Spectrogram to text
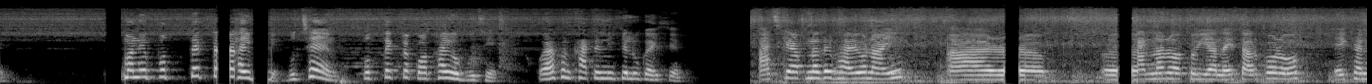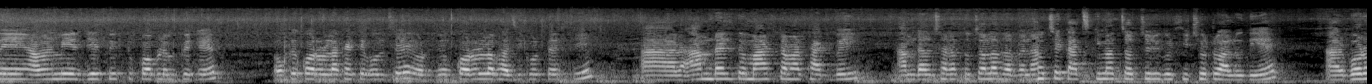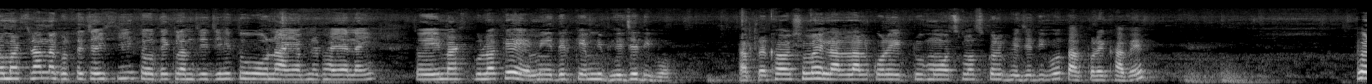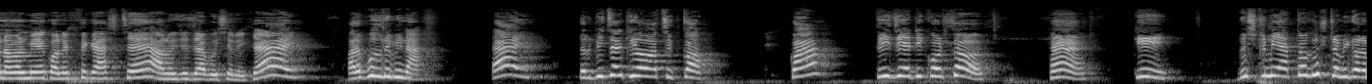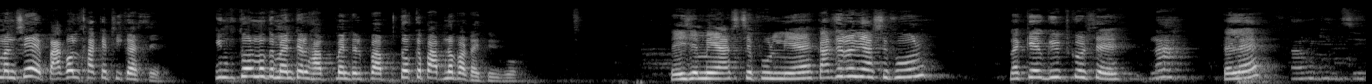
মানে প্রত্যেকটা কথাই বুঝছেন? প্রত্যেকটা কথাই ও বুঝে। ও এখন খাটের নিচে লুকাইছে। আজকে আপনাদের ভাইও নাই, আর রান্নারও অত ইয়া নাই। তারপরও এইখানে আমার মেয়ের যেহেতু একটু প্রবলেম পেটে, ওকে করলা খাইতে বলছে। ওর করলা ভাজি করতে আসছি। আর আমডাল তো মাছ টামার থাকবেই। আমডাল ছাড়া তো চলা যাবে না। হচ্ছে কাচকি মাছ, চচ্চড়ি করছি ছোট আলু দিয়ে। আর বড় মাছ রান্না করতে চাইছি, তো দেখলাম যে যেহেতু ও নাই, আপনার ভাইয়া নাই, তো এই মাছগুলোকে মেয়েদেরকে এমনি ভেজে দিব। আপনার খাওয়ার সময় লাল লাল করে একটু মচ মচ করে ভেজে দিব, তারপরে খাবে। এখন আমার মেয়ে কলেজ থেকে আসছে, আর ওই যে যা বসে রয়েছে এই, আরে ফুল দিবি না। এই, তোর বিচার কি হওয়া উচিত? ক ক, তুই যে এটি করছস হ্যাঁ কি? দুষ্টুমি, এত দুষ্টুমি করে মানুষে, পাগল থাকে, ঠিক আছে। কিন্তু তোর মতো মেন্টাল হাফ মেন্টাল পাপ তোকে পাবনা পাঠাই তুইব এই যে মেয়ে আসছে ফুল নিয়ে। কার জন্য নিয়ে আসছে ফুল? না কেউ গিফট করছে? না। তাহলে?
